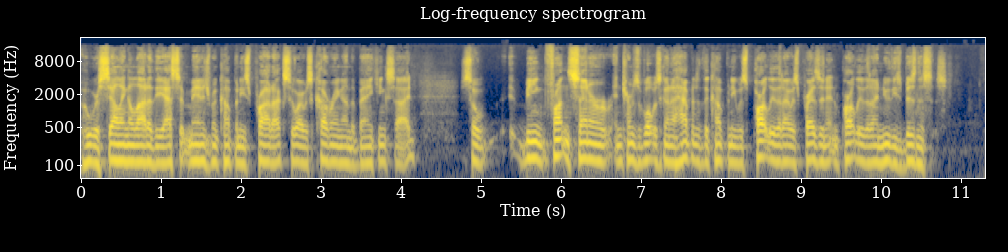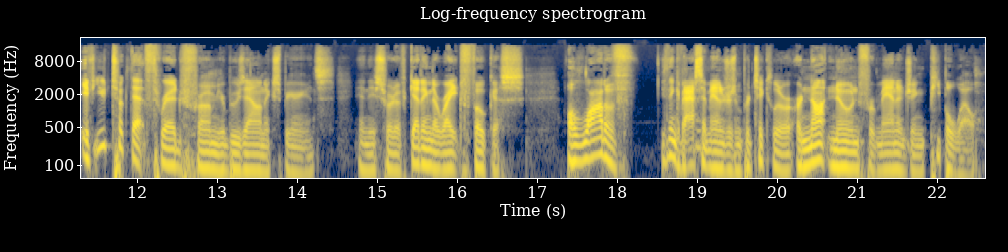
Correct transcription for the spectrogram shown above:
who were selling a lot of the asset management companies' products, who I was covering on the banking side. So being front and center in terms of what was going to happen to the company was partly that I was president and partly that I knew these businesses. If you took that thread from your Booz Allen experience and the sort of getting the right focus, a lot of you think of asset managers in particular are not known for managing people well.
